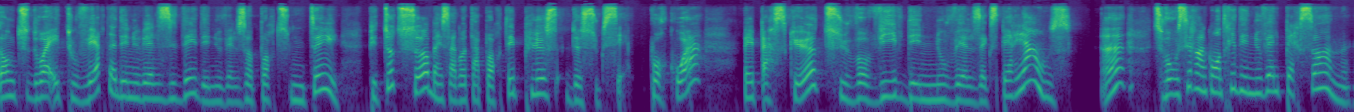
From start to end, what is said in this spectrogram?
Donc, tu dois être ouverte à des nouvelles idées, des nouvelles opportunités. Puis tout ça, ben, ça va t'apporter plus de succès. Pourquoi? Ben parce que tu vas vivre des nouvelles expériences. Hein? Tu vas aussi rencontrer des nouvelles personnes,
